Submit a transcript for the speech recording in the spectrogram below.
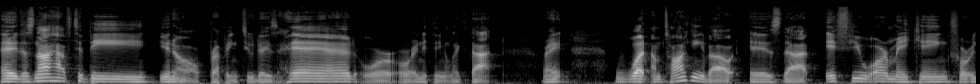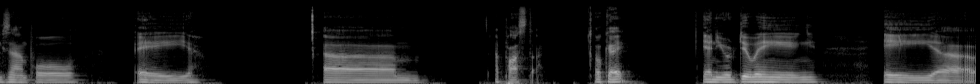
And it does not have to be, you know, prepping two days ahead or, or anything like that, right? What I'm talking about is that if you are making, for example, a um, a pasta, okay, and you're doing a uh,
